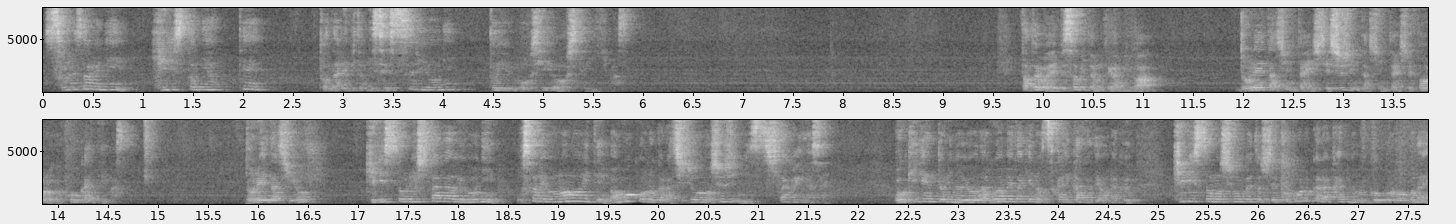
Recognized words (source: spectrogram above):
それぞれにキリストにあって隣人に接するようにという教えをしていきます。例えばエピソビトの手紙は奴隷たちに対して主人たちに対してパウロがこう書いています。奴隷たちをキリストに従うように恐れをののいて真心から地上の主人に従いなさい。ご機嫌取りのような上目だけの使い方ではなくキリストのしもべとして心から神の御心を行い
